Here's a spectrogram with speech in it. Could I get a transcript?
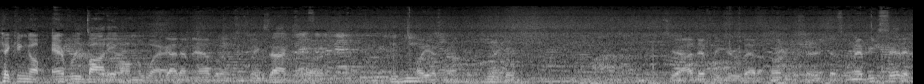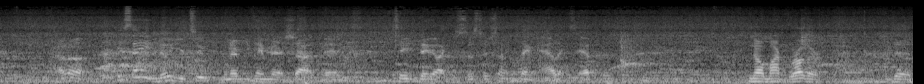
picking up everybody on the way. Goddamn avalanche. Exactly. that. Oh yes, man. Yeah, I definitely agree with that 100. percent Because whenever he said it, I don't know. He said he knew you too. Whenever you came in and shot, then he said he dated like your sister or something. named Alex Efton. No, my brother. Did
